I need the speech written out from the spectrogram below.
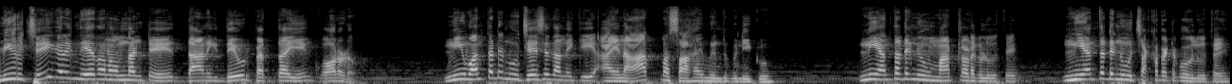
మీరు చేయగలిగింది ఏదైనా ఉందంటే దానికి దేవుడు పెద్ద ఏం కోరడు. నీవంతటి నువ్వు చేసేదానికి ఆయన ఆత్మ సహాయం ఎందుకు నీకు? నీ అంతటి నువ్వు మాట్లాడగలిగితే నీ అంతటి నువ్వు చక్క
